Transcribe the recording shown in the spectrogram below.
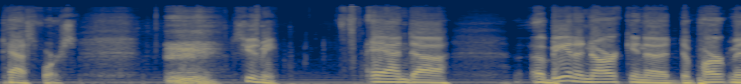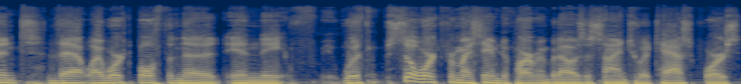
task force. Excuse me, and. Uh, uh, being a narc in a department that I worked both in the in the with still worked for my same department, but I was assigned to a task force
